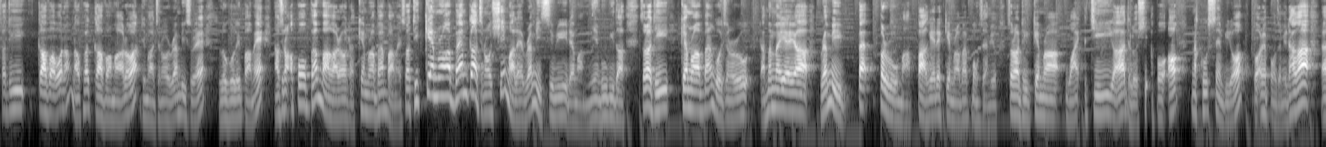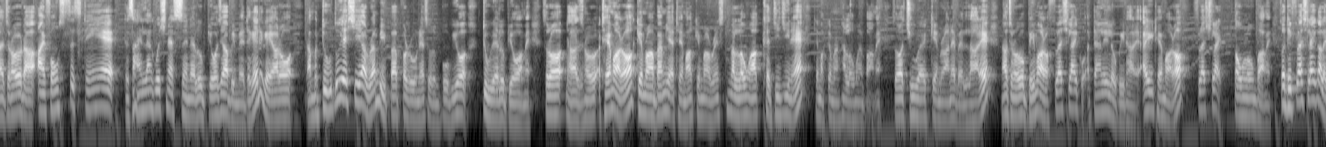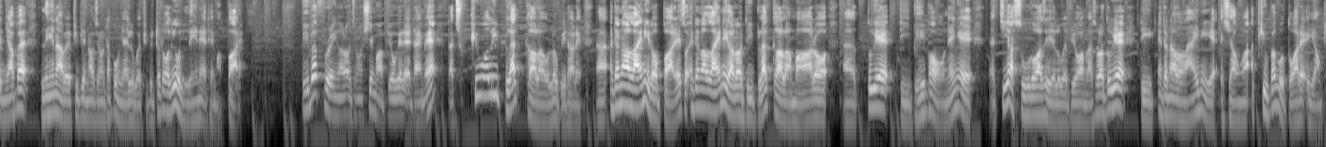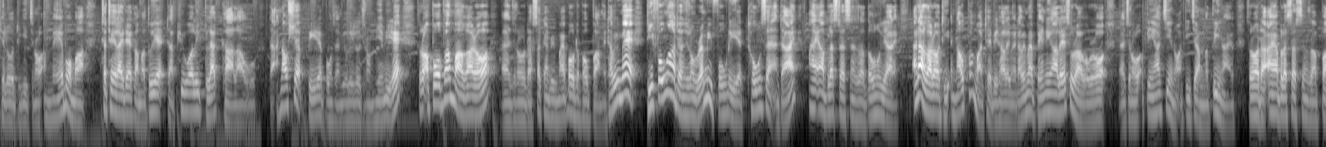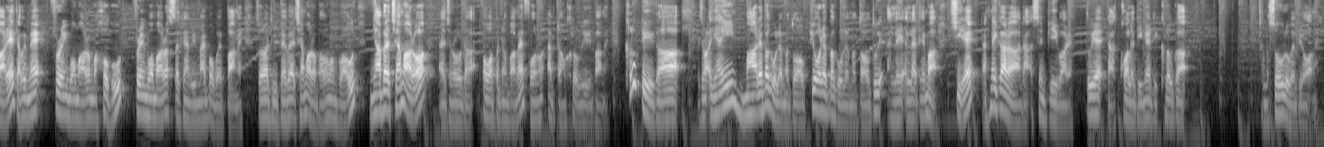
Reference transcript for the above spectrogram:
ဆိုတော့ဒီ cover ပေါ့နော်နောက်ဖက် cover မှာတော့ဒီမှာကျွန်တော် Redmi ဆိုတဲ့ logo လေးပါမယ်နောက်ကျွန်တော်အပေါ်ဘက်မှာကတော့ဒါ camera band ပါမယ်ဆိုတော့ဒီ camera band ကကျွန်တော်ရှေ့မှာလဲ Redmi series တွေထဲမှာမြင်ဘူးပြီးသားဆိုတော့ဒီ camera band ကိုကျွန်တော်တို့ဒါမှတ်မှတ်ရရ Redmi Pad Pro မှာပါခဲ့တဲ့ camera band ပုံစံမျိုးဆိုတော့ဒီ camera wide အကြီးကဒီလိုရှေ့အပေါ်အောက်နှစ်ခုဆင်ပြီးတော့ပေါ်အဲ့ပုံစံမျိုးဒါကအဲကျွန်တော်တို့ဒါ iPhone 16ရဲ့ design language နဲ့ဆင်တယ်လို့ပြောကြပေမဲ့တကယ်တကယ်ကတော့ဒါမတူသူ့ရဲ့ရှေ့က Redmi Pad Pro နဲ့ဆိုတော့ပို့ပြီးတော့တူတယ်လို့ပြောရမယ်ဆိုတော့ဒါကျွန်တော်တို့အထဲမှာတော့ camera band ရဲ့အထဲမှာ camera lens နှလုံးကခက်ကြီးကြီးနဲ့အထဲမှာ camera နှလုံးပဲပါမယ်ဆိုတော့ dual camera နဲ့ပဲလာတယ်နောက်ကျွန်တော်တို့ဘေးမှာတော့ flashlight ကိုအတန်းလေးလုပ်ပေးထားတယ်အဲ့ဒီအထဲမှာတော့ flashlight သုံးလုံးပါမယ်ဆိုတော့ဒီ flashlight ကလည်းညာဘက်လင်းတာပဲဖြစ်ဖြစ်နောက်ကျွန်တော်ဓာတ်ပုံရိုက်လို့ပဲဖြစ်ဖြစ်တော်တော်လေးကိုလင်းတဲ့အထဲမှာပါတယ် ဘေးဘက် frame ကတော့ကျွန်တော်ရှေ့မှာပြောခဲ့တဲ့အတိုင်းပဲဒါ purely black color ကိုလုပ်ပေးထားတယ်အဲ internal line တွေတော့ပါတယ်ဆိုတော့ internal line တွေကတော့ဒီ black color မှာကတော့အဲသူ့ရဲ့ဒီဘေးပေါင်ကိုနည်းငယ်ကြီးရဆိုးသွားစေရလို့ပဲပြောရမလားဆိုတော့သူ့ရဲ့ဒီ internal line တွေရဲ့အယောင်ကအဖြူဘက်ကိုသွားတဲ့အယောင်ဖြစ်လို့ဒီကျွန်တော်အမဲပေါ်မှာထပ်ထည့်လိုက်တဲ့အခါမှာသူ့ရဲ့ဒါ purely black color ကို ဒါအနှောက်ယှက်ပေးတဲ့ပုံစံမျိုးလေးလို့ကျွန်တော်မြင်မိတယ်ဆိုတော့အပေါ်ဘက်မှာကတော့အဲကျွန်တော်တို့ဒါ secondary mic ပေါက်တစ်ပေါက်ပါမယ်ဒါပေမဲ့ဒီဖုန်းကတော့ကျွန်တော် Redmi ဖုန်းတွေရဲ့ထုံးစံအတိုင်း IR blaster sensor သုံးလို့ရတယ်အဲ့ဒါကတော့ဒီအနောက်ဘက်မှာထည့်ပေးထားလိုက်မယ်ဒါပေမဲ့ဘယ်နေရာလဲဆိုတာကိုတော့အဲကျွန်တော်တို့အပြင်ကကြည့်ရင်တော့အတိအကျမသိနိုင်ဘူးဆိုတော့ဒါ IR blaster sensor ပါတယ်ဒါပေမဲ့ frame ပေါ်မှာတော့မဟုတ်ဘူး frame ပေါ်မှာတော့ secondary mic ပေါက်ပဲပါမယ်ဆိုတော့ဒီဘယ်ဘက်ချမ်းမှာတော့ဘာမှမပေါ်ဘူးညာဘက်ချမ်းမှာတော့အဲကျွန်တော်တို့ဒါ power button ပါမယ် volume up down clock လေးတွေပါမယ် clock တွေကကျွန်တော်အရင်ကြီးမာတဲ့ဘက်ကိုလည်းမတော်ဘူးပြောတဲ့ဘက်ကိုလည်းမတော်ဘူးသူရဲ့အလဲအလက်ထဲမှာရှိတယ်ဒါနှိပ်ကတော့ဒါအဆင်ပြေပါတယ်သူရဲ့ဒါ quality နဲ့ဒီ cloud ကမစိုးလို့ပဲပြောရမယ်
